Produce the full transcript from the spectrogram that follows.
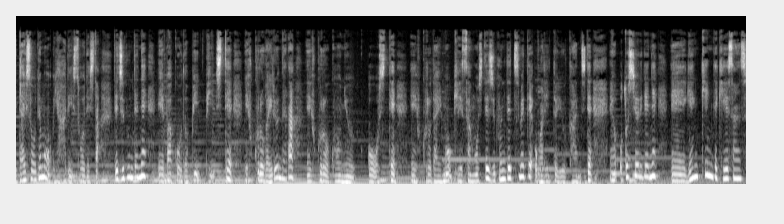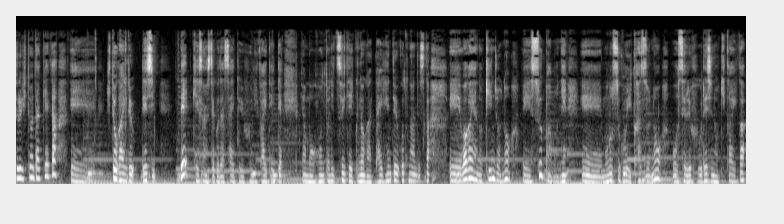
ー、ダイソーでもやはりそうでした。で自分でね、えー、バーコードピッピして、えー、袋がいるなら、えー、袋を購入をして、えー、袋代も計算をして自分で詰めて終わりという感じで、えー、お年寄りでね、えー、現金で計算する人だけが、え、人がいるレジ。で計算してくださいというふうに書いていていやもう本当についていくのが大変ということなんですが、えー、我が家の近所の、えー、スーパーもね、えー、ものすごい数のセルフレジの機械が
